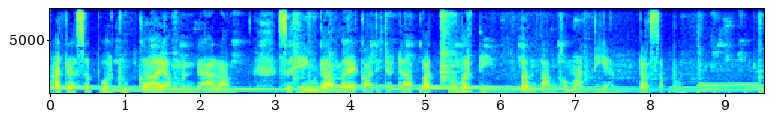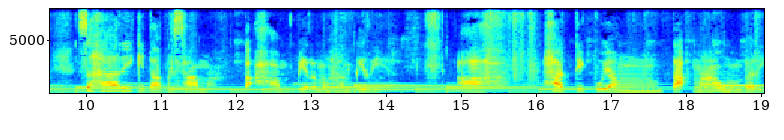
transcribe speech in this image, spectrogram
ada sebuah duka yang mendalam, sehingga mereka tidak dapat mengerti tentang kematian tersebut. Sehari kita bersama, tak hampir menghampiri. Ah, hatiku yang tak mau memberi,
